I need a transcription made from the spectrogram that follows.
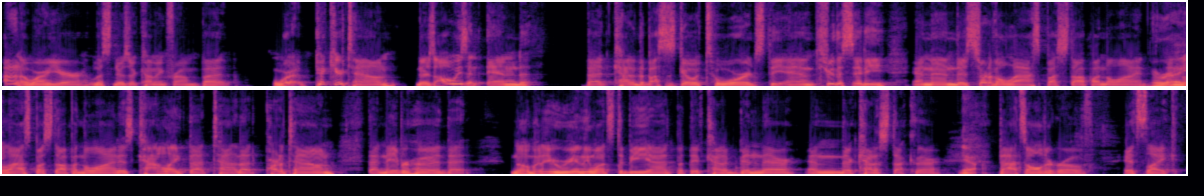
I don't know where your listeners are coming from, but where, pick your town. There's always an end that kind of the buses go towards the end through the city, and then there's sort of a last bus stop on the line. Right. And the last bus stop on the line is kind of like that town, that part of town, that neighborhood that nobody really wants to be at, but they've kind of been there and they're kind of stuck there. Yeah. That's Aldergrove. It's like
